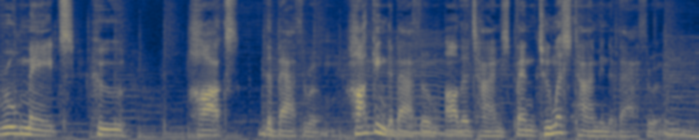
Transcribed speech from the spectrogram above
Roommates who hogs the bathroom, hogging the bathroom all the time, spend too much time in the bathroom.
